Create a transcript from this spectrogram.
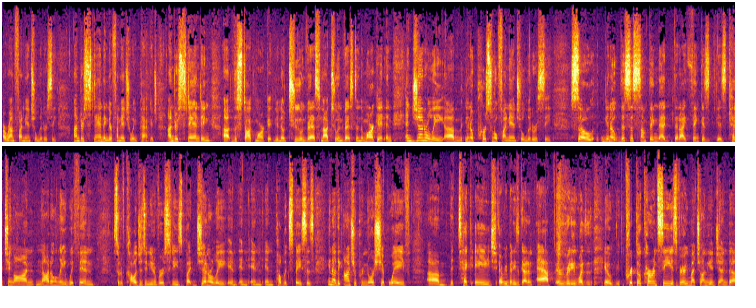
around financial literacy, understanding their financial aid package, understanding uh, the stock market, you know, to invest, not to invest in the market, and, and generally, um, you know, personal financial literacy. So, you know, this is something that, that I think is, is catching on not only within sort of colleges and universities, but generally in, in, in, public spaces. You know, the entrepreneurship wave, um, the tech age, everybody's got an app, everybody wants, you know, cryptocurrency is very much on the agenda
